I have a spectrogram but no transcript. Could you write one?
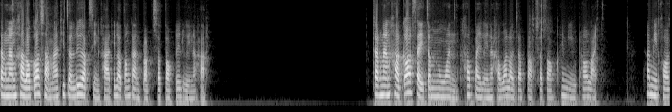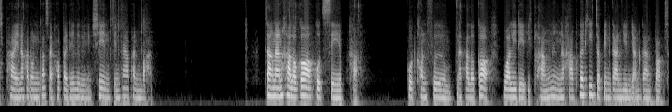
จากนั้นค่ะเราก็สามารถที่จะเลือกสินค้าที่เราต้องการปรับสต็อกได้เลยนะคะ จากนั้นค่ะก็ใส่จำนวนเข้าไปเลยนะคะ ว่าเราจะปรับสต็อกให้มีอยู่เท่าไหร่ ถ้ามีคอสไพนะคะ ตรงนี้ก็ใส่เข้าไปได้เลยอย่างเช่นเป็น 5,000 บาท จากนั้นค่ะเราก็กดเซฟค่ะ กด confirm นะคะ แล้วก็ validate อีกครั้งหนึ่งนะคะ เพื่อที่จะเป็นการยืนยันการปรับส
